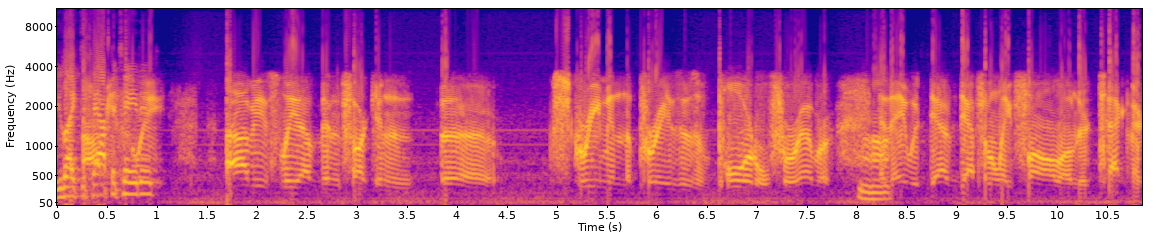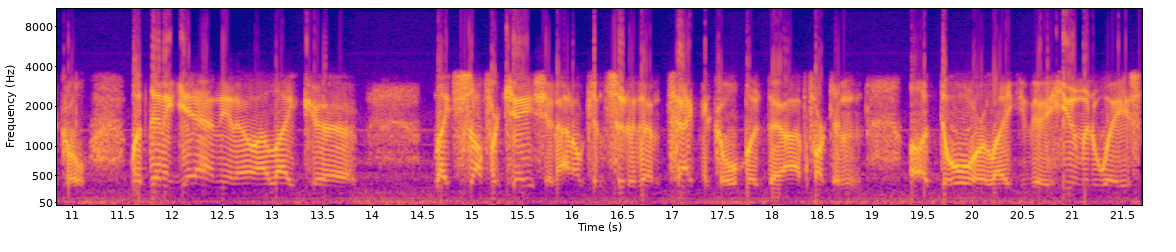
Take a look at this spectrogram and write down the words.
You like Decapitated? Obviously, obviously I've been fucking uh, screaming the praises of Portal forever, Uh-huh. and they would de- definitely fall under technical. But then again, you know, I like uh, like Suffocation. I don't consider them technical, but uh, I fucking adore like the Human Waste,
